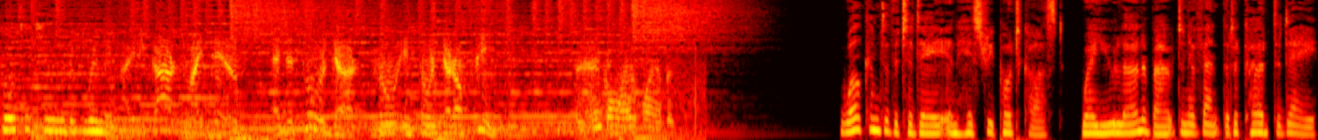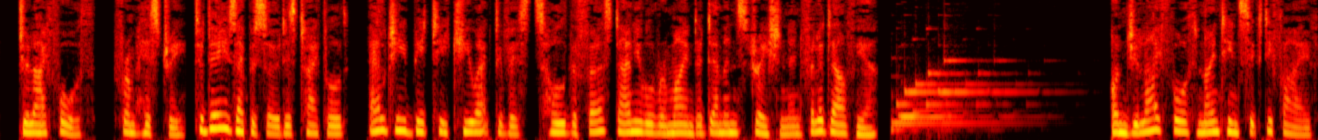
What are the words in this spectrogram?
fortitude of women. I regard myself as a soldier, though a soldier of peace. The Eagle has landed. Welcome to the Today in History podcast, where you learn about an event that occurred today, July 4th, from history. Today's episode is titled LGBTQ Activists Hold the First Annual Reminder Demonstration in Philadelphia. On July 4, 1965,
